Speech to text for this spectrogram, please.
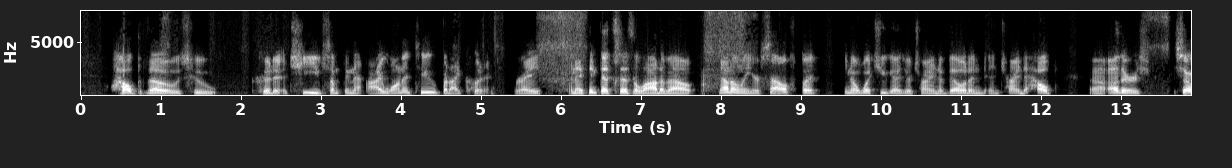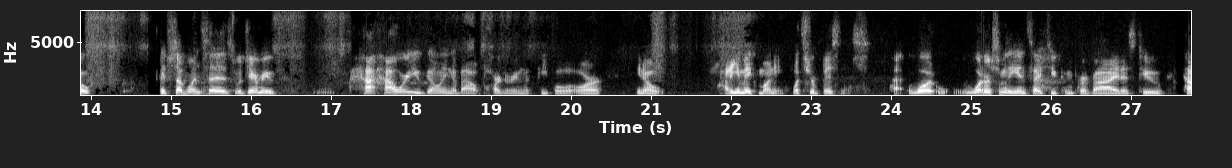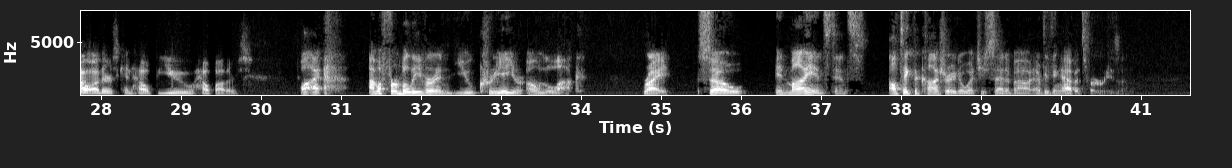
help those who could achieve something that I wanted to, but I couldn't. Right. And I think that says a lot about not only yourself, but, you know, what you guys are trying to build and, and trying to help uh, others. So if someone says, well, Jeremy, how, how are you going about partnering with people or you know how do you make money? What's your business? What what are some of the insights you can provide as to how others can help you help others? Well i i'm a firm believer in you create your own luck right? So in my instance i'll take the contrary to what you said about everything happens for a reason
